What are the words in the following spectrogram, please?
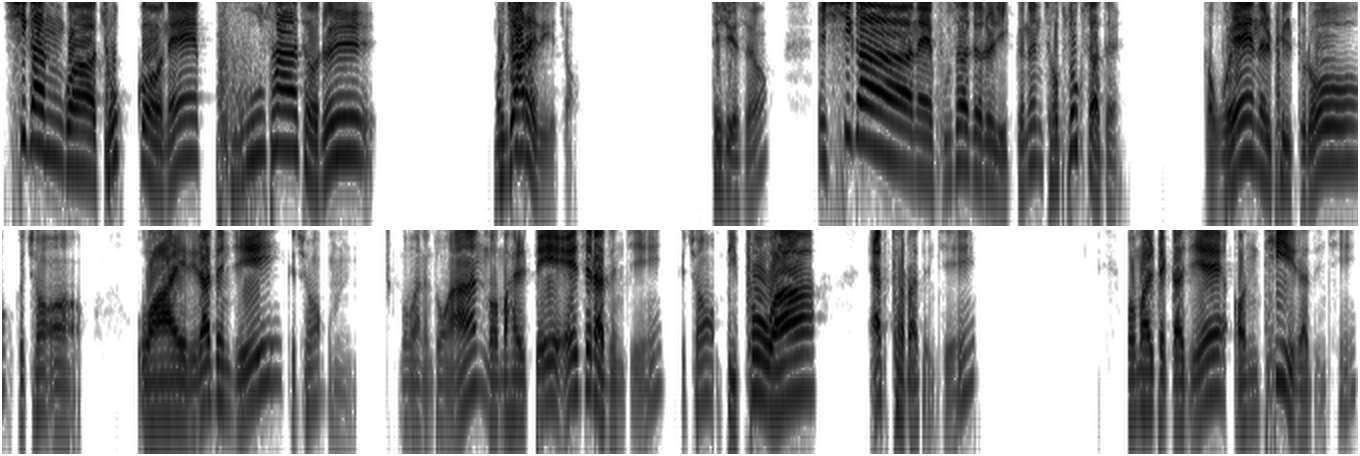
시간과 조건의 부사절을 먼저 알아야 되겠죠. 되시겠어요? 시간의 부사절을 이끄는 접속사들 그러니까 when을 필두로 그쵸? 어, while이라든지 그쵸? 음, 뭐 하는 동안 뭐뭐 할 때의 as라든지 그쵸? before와 after라든지 뭐뭐 할 때까지의 until이라든지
